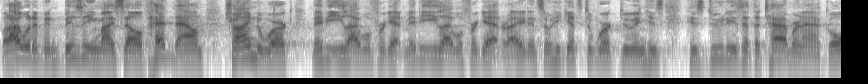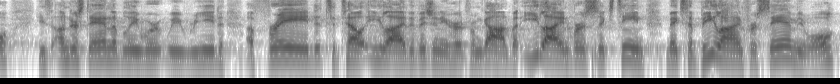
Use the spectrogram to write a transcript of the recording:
but I would have been busying myself, head down, trying to work. Maybe Eli will forget. Maybe Eli will forget, right? And so he gets to work doing his, his duties at the tabernacle. He's understandably, we read, afraid to tell Eli the vision he heard from God. But Eli in verse 16 makes a beeline for Samuel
